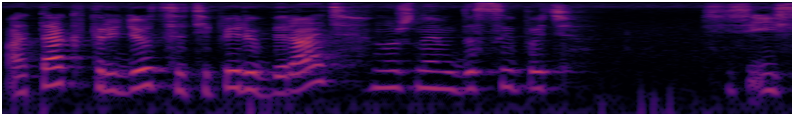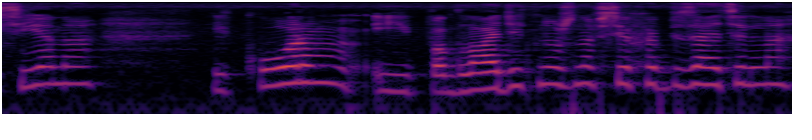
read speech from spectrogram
А так придется теперь убирать, нужно им досыпать и сено, и корм, и погладить нужно всех обязательно.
